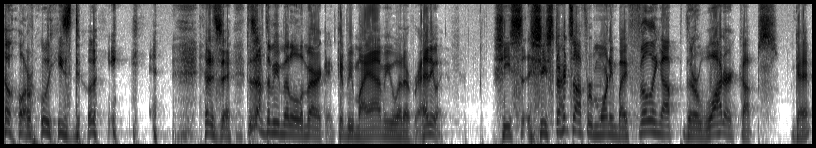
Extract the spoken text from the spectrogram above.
or who he's doing. it doesn't have to be middle America. It could be Miami, whatever. Anyway, she she starts off her morning by filling up their water cups. Okay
